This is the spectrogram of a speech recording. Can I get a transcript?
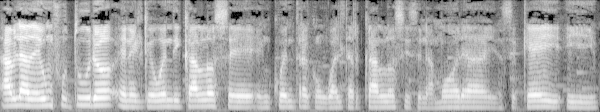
habla de un futuro en el que Wendy Carlos se encuentra con Walter Carlos y se enamora y no sé qué, y,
